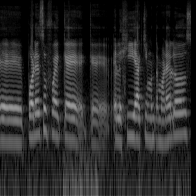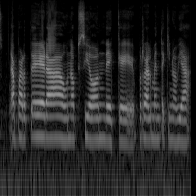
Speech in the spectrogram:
eh, por eso fue que, que, elegí aquí Montemorelos. Aparte era una opción de que realmente aquí no había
